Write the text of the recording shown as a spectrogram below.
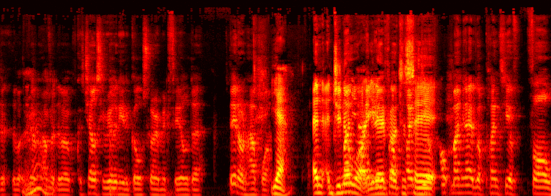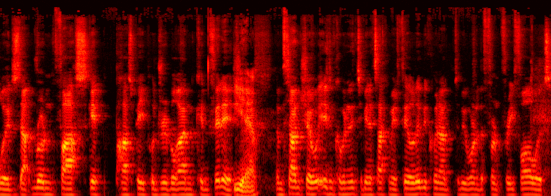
they, they, they don't have it because Chelsea really need a goal scoring midfielder. They don't have one. Yeah. And uh, do you know Man what? United You know, have if I got to say, of- Man United have got plenty of forwards that run fast, skip past people, dribble, and can finish. yeah. And Sancho isn't coming in to be an attacking midfielder; he'll be coming out to be one of the front three forwards.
